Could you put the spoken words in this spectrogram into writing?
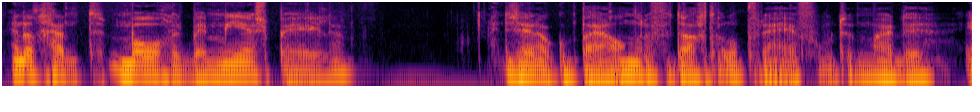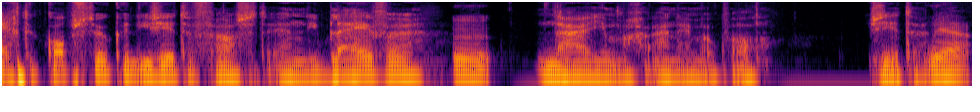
En dat gaat mogelijk bij meer spelen. Er zijn ook een paar andere verdachten op vrije voeten. Maar de echte kopstukken die zitten vast en die blijven... Mm. nou, je mag aannemen ook wel zitten. Ja,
